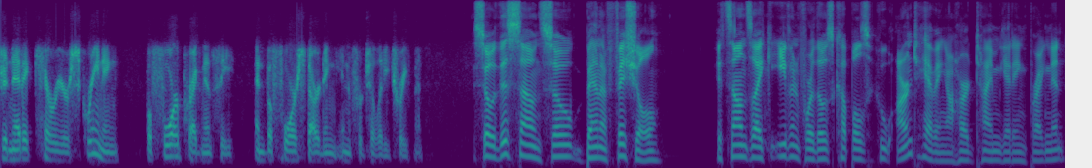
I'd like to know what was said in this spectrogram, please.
genetic carrier screening before pregnancy and before starting infertility treatment. So, this sounds so beneficial. It sounds like even for those couples who aren't having a hard time getting pregnant,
